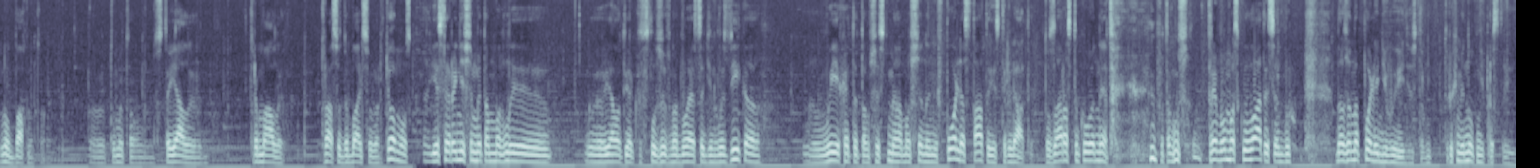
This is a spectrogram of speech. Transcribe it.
ну, Бахмута, е, то ми там стояли, тримали трасу Дебальцево Артемовськ. Якщо раніше ми там могли, е, я от як служив на 21 Гвоздіка, е, виїхати там шістьма машинами в поле, стати і стріляти, то зараз такого нет. Тому що треба маскуватися, бо навіть на полі не вийдеш, там трьох минут не простоїш.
